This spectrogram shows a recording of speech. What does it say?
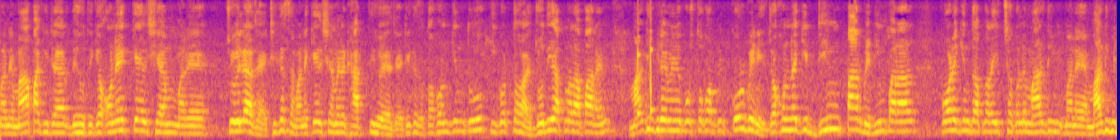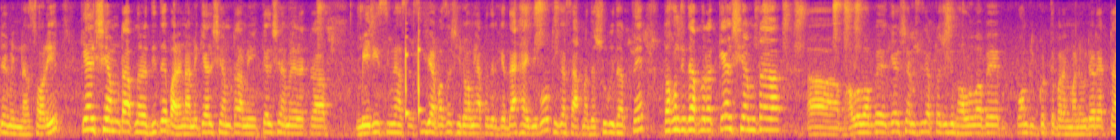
মানে মা পাখিটার দেহ থেকে অনেক ক্যালসিয়াম মানে চইলা যায়, ঠিক আছে? মানে ক্যালসিয়ামের ঘাটতি হয়ে যায়, ঠিক আছে? তখন কিন্তু কি করতে হয়? যদি আপনারা পারেন, মাল্টিভিটামিনের কোর্স তো কমপ্লিট করবেনই। যখন নাকি ডিম পারবে, ডিম পারার পরে কিন্তু আপনারা ইচ্ছা করলে মাল্টি মানে মাল্টিভিটামিন না, সরি, ক্যালসিয়ামটা আপনারা দিতে পারেন। আমি ক্যালসিয়ামটা, আমি ক্যালসিয়ামের একটা মেডিসিন আছে সিরাপ আছে, সেটাও আমি আপনাদেরকে দেখাই দিব, ঠিক আছে, আপনাদের সুবিধার্থে। তখন যদি আপনারা ক্যালসিয়ামটা ভালোভাবে ক্যালসিয়াম সিরাপটা যদি ভালোভাবে কমপ্লিট করতে পারেন মানে ওইটার একটা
